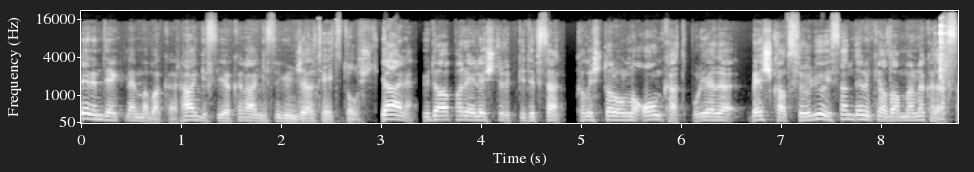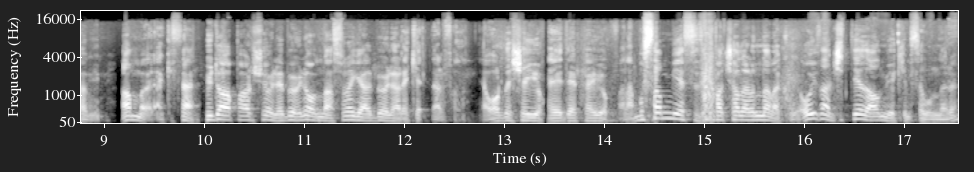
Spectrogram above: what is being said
Benim denklenme bakar. Hangisi yakın hangisi güncel tehdit oluştur. Yani Hüdapar'ı eleştirip gidip sen Kılıçdaroğlu'na 10 kat buraya da 5 kat söylüyorsan derim ki adamlar ne kadar samimi. Ama öyle ki sen Hüdapar şöyle böyle ondan sonra gel böyle hareketler falan. Ya orada şey yok. HDP yok falan. Bu samimiyetsizlik paçalarından akıyor. O yüzden ciddiye de almıyor kimse bunları.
